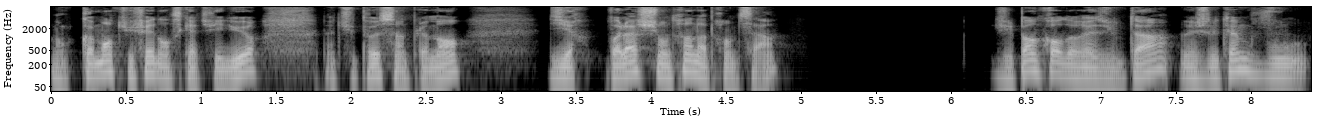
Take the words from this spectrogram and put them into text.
Donc comment tu fais dans ce cas de figure? Ben, Tu peux simplement dire, voilà, je suis en train d'apprendre ça, j'ai pas encore de résultats, mais je vais quand même vous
